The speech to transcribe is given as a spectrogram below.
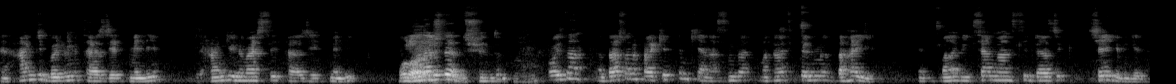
yani hangi bölümü tercih etmeliyim, hangi üniversiteyi tercih etmeliyim. Bunu Bunları araştırdın. da düşündüm. Hı hı. O yüzden daha sonra fark ettim ki yani aslında matematik bölümü daha iyi. Yani bana bilgisayar mühendisliği birazcık şey gibi geliyor.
